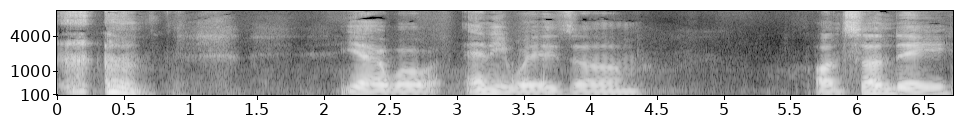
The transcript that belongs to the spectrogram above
Okay. yeah, well, anyways, um, on Sunday,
